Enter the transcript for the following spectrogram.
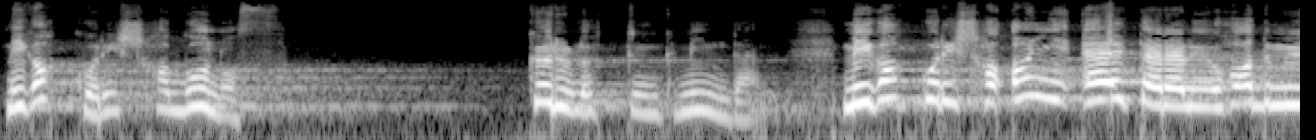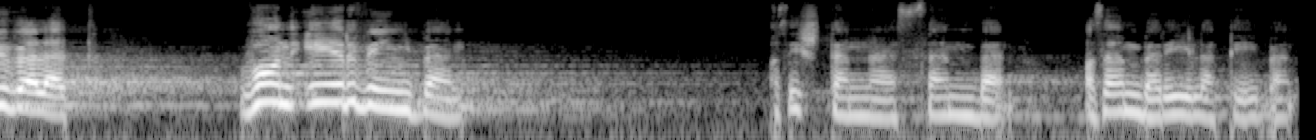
Még akkor is, ha gonosz. Körülöttünk minden. Még akkor is, ha annyi elterelő hadművelet van érvényben az Istennel szemben, az ember életében.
